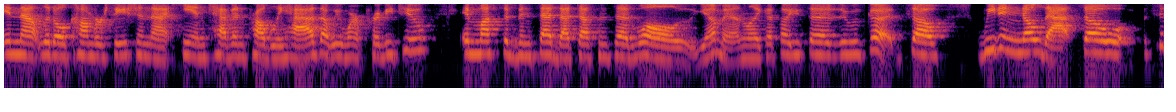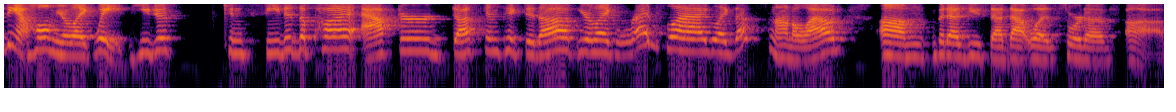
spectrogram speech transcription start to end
in that little conversation that he and Kevin probably had that we weren't privy to, it must have been said that Dustin said, Well, yeah, man, like I thought you said it was good. So we didn't know that. So sitting at home, you're like, Wait, he just conceded the putt after Dustin picked it up. You're like, Red flag, like that's not allowed. Um, but as you said, that was sort of uh,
